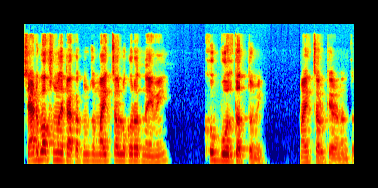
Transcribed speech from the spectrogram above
चॅट बॉक्समध्ये टाका तुमचं माईक चालू करत नाही मी. खूप बोलतात तुम्ही माईक चालू केल्यानंतर.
